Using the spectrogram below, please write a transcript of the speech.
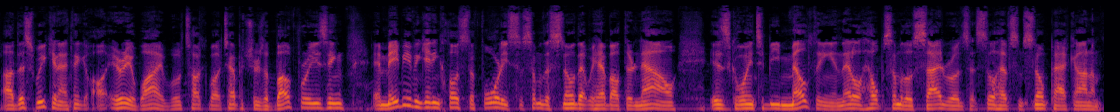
uh, this weekend, I think area wide, we'll talk about temperatures above freezing and maybe even getting close to 40. So some of the snow that we have out there now is going to be melting, and that'll help some of those side roads roads that still have some snowpack on them.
